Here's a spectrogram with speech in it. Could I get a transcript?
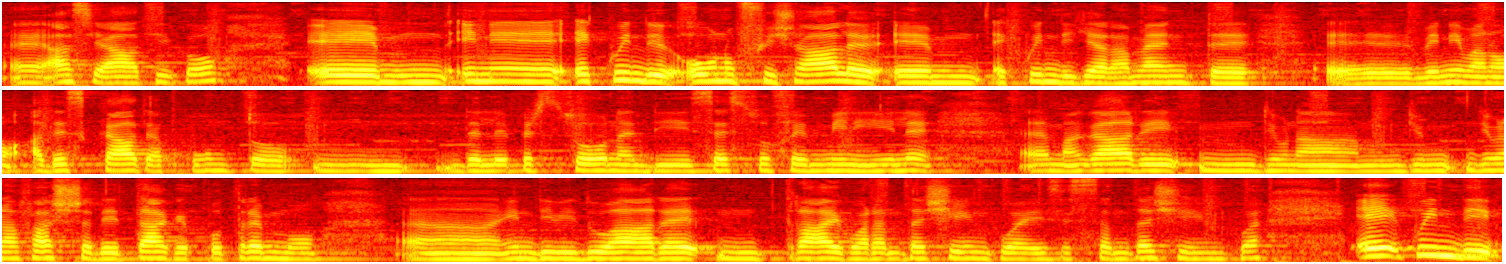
eh, asiatico e, ehm, e, e, quindi o un ufficiale e, ehm, e quindi chiaramente eh, venivano adescate appunto mh, delle persone di sesso femminile eh, magari mh, di, una, di, di, una, fascia d'età che potremmo eh, individuare mh, tra i 45 e i 65 e quindi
